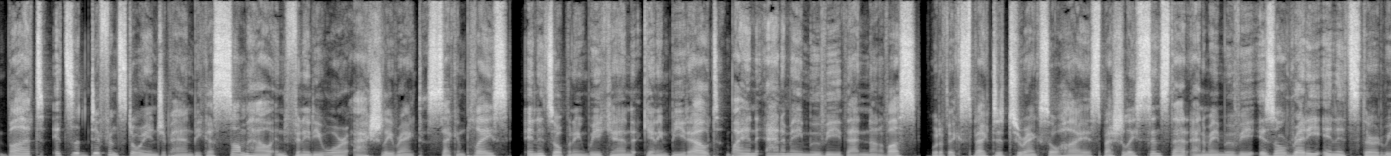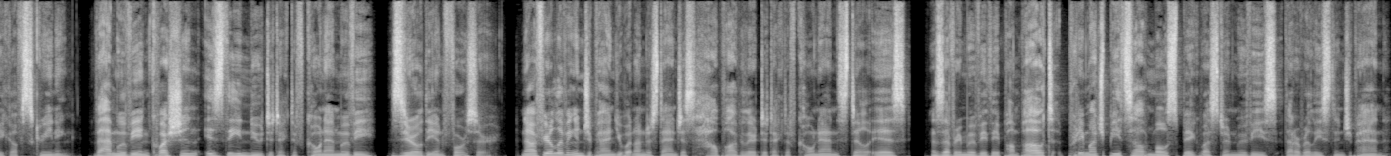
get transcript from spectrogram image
But it's a different story in Japan because somehow Infinity War actually ranked second place in its opening weekend, getting beat out by an anime movie that none of us would have expected to rank so high, especially since that anime movie is already in its third week of screening. That movie in question is the new Detective Conan movie, Zero the Enforcer. Now, if you're living in Japan, you would understand just how popular Detective Conan still is, as every movie they pump out pretty much beats out most big Western movies that are released in Japan.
